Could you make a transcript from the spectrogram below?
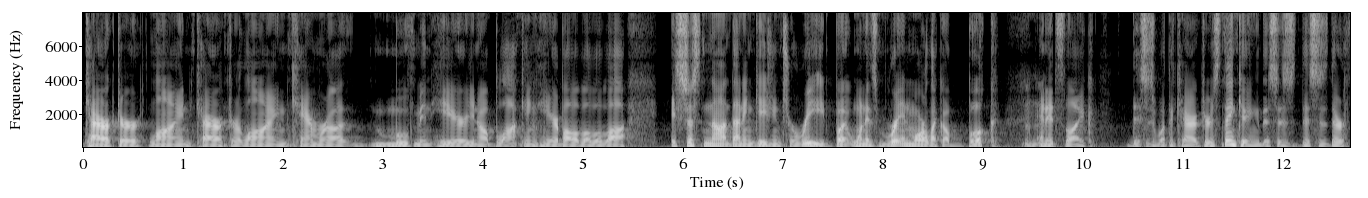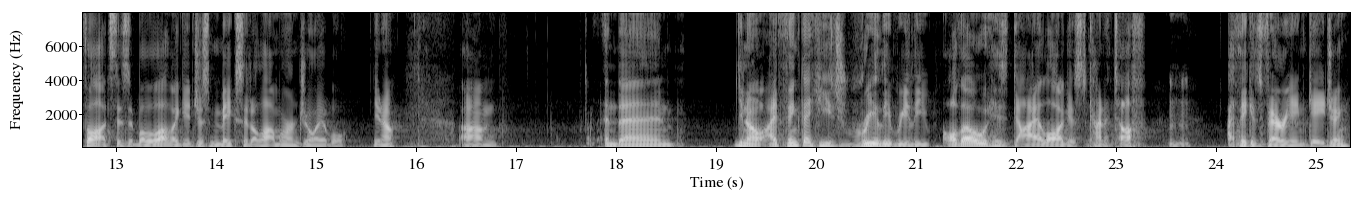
character line, character line, camera movement here, you know, blocking here, blah blah blah blah blah. It's just not that engaging to read. But when it's written more like a book and it's like this is what the character is thinking, this is this is their thoughts, this is blah blah blah. Like it just makes it a lot more enjoyable, you know. Um, and then you know, I think that he's really, really, although his dialogue is kind of tough, I think it's very engaging.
